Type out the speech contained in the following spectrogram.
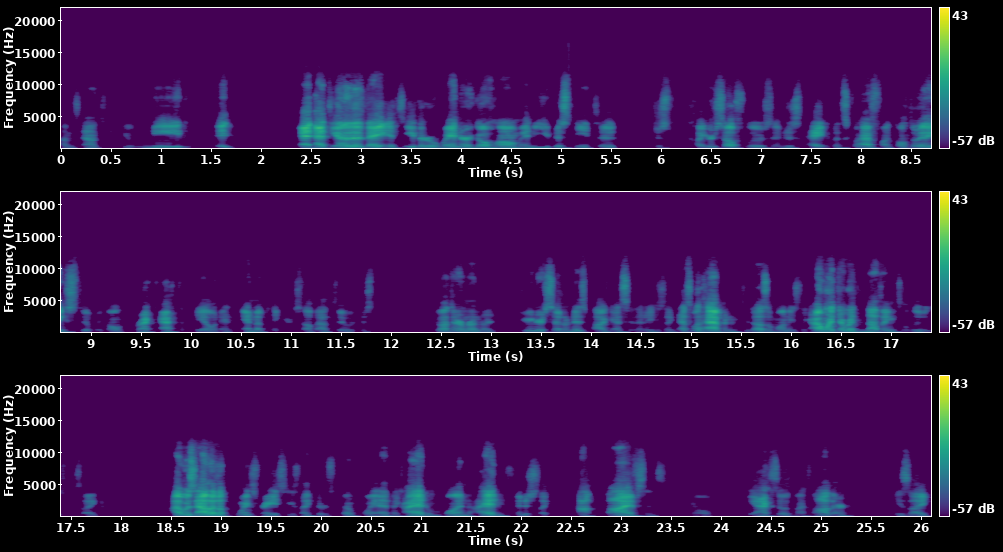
comes down to you need it. At, at the end of the day, it's either win or go home, and you just need to just cut yourself loose and just hey, let's go have fun. Don't do anything stupid. Don't wreck half the field and end up taking yourself out too. Just go out there and run. Junior said on his podcast that day, he's like, that's what happened in 2001. He's like, I went there with nothing to lose. It's like I was out of the points race. He's like, there's no point. I, like I hadn't won. I hadn't finished like top five since you know the accident with my father. He's like,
